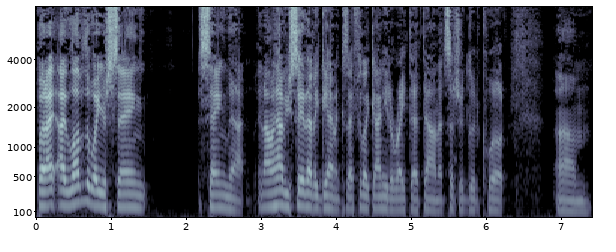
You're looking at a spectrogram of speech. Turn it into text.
But I, I love the way you're saying saying that, and I'll have you say that again because I feel like I need to write that down. That's such a good quote. Um,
